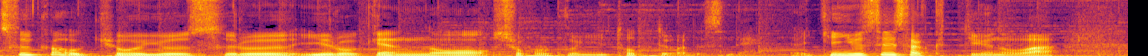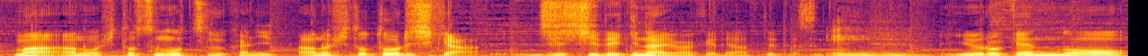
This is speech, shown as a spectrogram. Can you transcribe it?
通貨を共有するユーロ圏の諸国にとってはですね金融政策っていうのは、まあ、あの一つの通貨にあの一通りしか実施できないわけであってですねええユーロ圏の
